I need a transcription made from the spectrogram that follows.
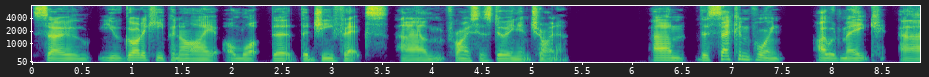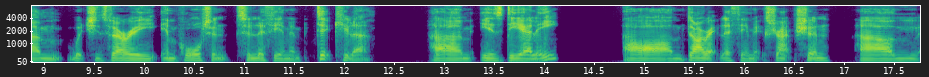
So you've got to keep an eye on what the, the GFEX um, price is doing in China. Um, the second point I would make, um, which is very important to lithium in particular, um, is DLE. Um, direct lithium extraction um,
